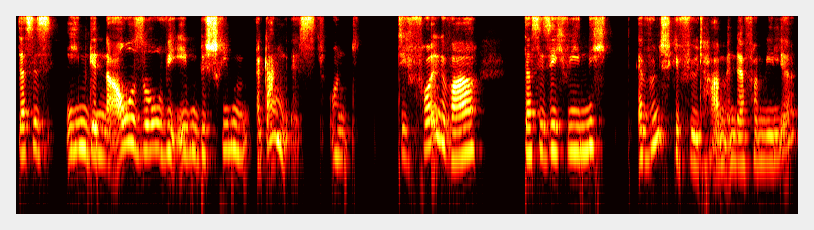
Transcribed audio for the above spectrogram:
dass es ihnen genauso wie eben beschrieben ergangen ist. Und die Folge war, dass sie sich wie nicht erwünscht gefühlt haben in der Familie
